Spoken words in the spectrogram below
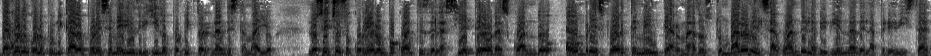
De acuerdo con lo publicado por ese medio dirigido por Víctor Hernández Tamayo, los hechos ocurrieron poco antes de las 7 horas cuando hombres fuertemente armados tumbaron el zaguán de la vivienda de la periodista,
